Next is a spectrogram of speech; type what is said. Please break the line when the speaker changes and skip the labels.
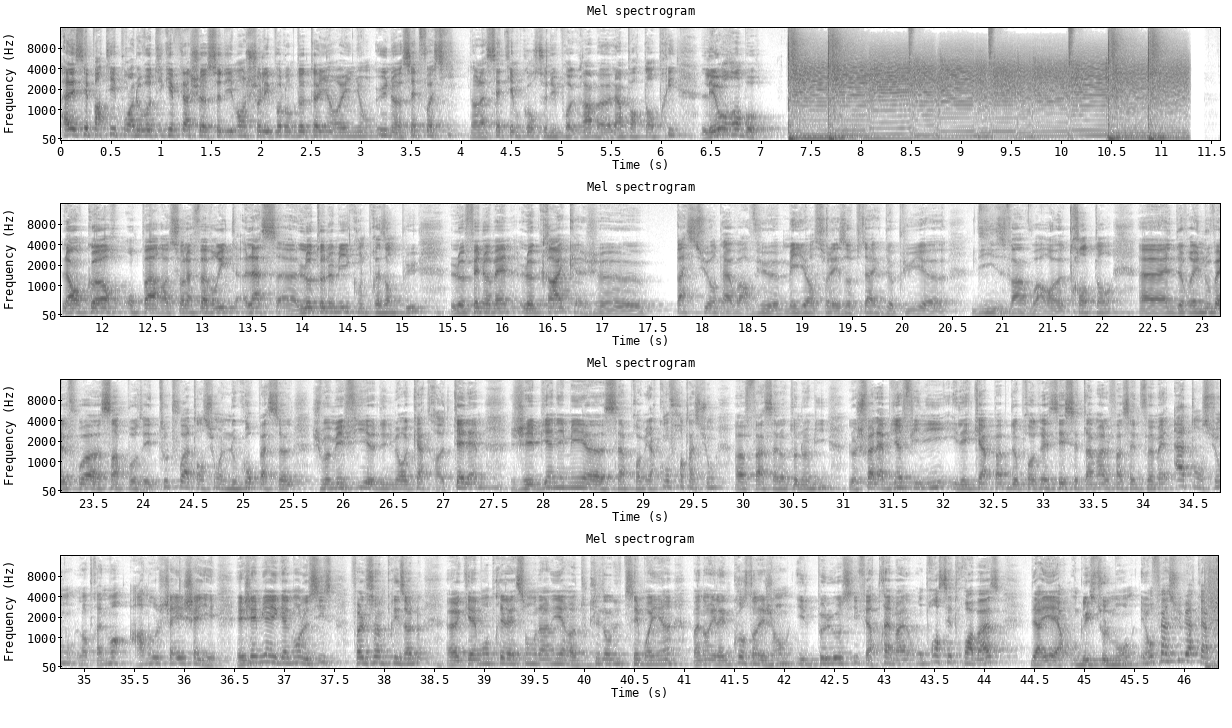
Allez, c'est parti pour un nouveau ticket flash ce dimanche sur l'hippodrome d'Auteuil en réunion 1, cette fois-ci dans la septième course du programme, l'important prix Léon Rambaud. Là encore, on part sur la favorite, l'As, l'autonomie qu'on ne présente plus, le phénomène, le crack, je pas sûr d'avoir vu meilleur sur les obstacles depuis 10, euh, 20, voire 30 euh, ans. Euh, elle devrait une nouvelle fois s'imposer. Toutefois, attention, elle ne court pas seule. Je me méfie du numéro 4, Telem. J'ai bien aimé sa première confrontation face à l'autonomie. Le cheval a bien fini. Il est capable de progresser. C'est un mâle face à une femelle. Attention, l'entraînement Arnaud Chaillé-Chaillé. Et j'aime bien également le 6, Folsom Prison, qui a montré la saison dernière toute l'étendue de ses moyens. Maintenant, il a une course dans les jambes. Il peut lui aussi faire très mal. On prend ses trois bases. Derrière, on glisse tout le monde et on fait un super cap.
